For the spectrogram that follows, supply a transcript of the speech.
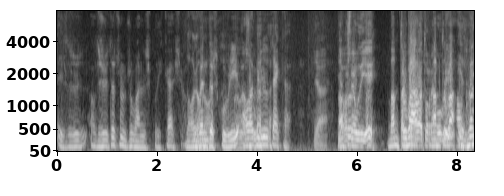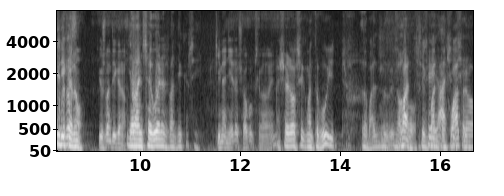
ells, els jesuïtes no ens ho van explicar, això. No, no, ho vam no. descobrir a la biblioteca. Ja. Llavors veu dir, eh, vam trobar, vam trobar els dir que llibres- no. I us van dir que no. I l'any següent ens van dir que sí. Quin any era això, aproximadament? Això era el 58. Abans, no, Abans, sí, 54 ah, sí, sí. o...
